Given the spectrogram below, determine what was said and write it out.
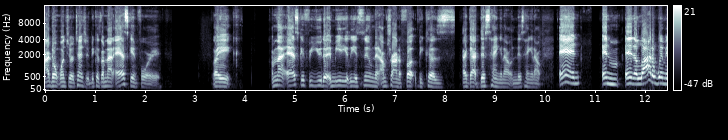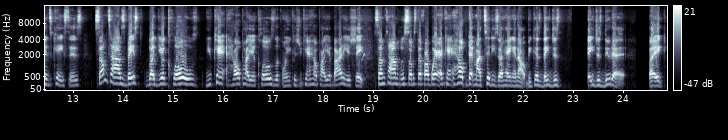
I don't want your attention because I'm not asking for it. Like, I'm not asking for you to immediately assume that I'm trying to fuck because I got this hanging out and this hanging out. And in in a lot of women's cases, sometimes based like your clothes, you can't help how your clothes look on you because you can't help how your body is shaped. Sometimes with some stuff I wear, I can't help that my titties are hanging out because they just they just do that. Like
